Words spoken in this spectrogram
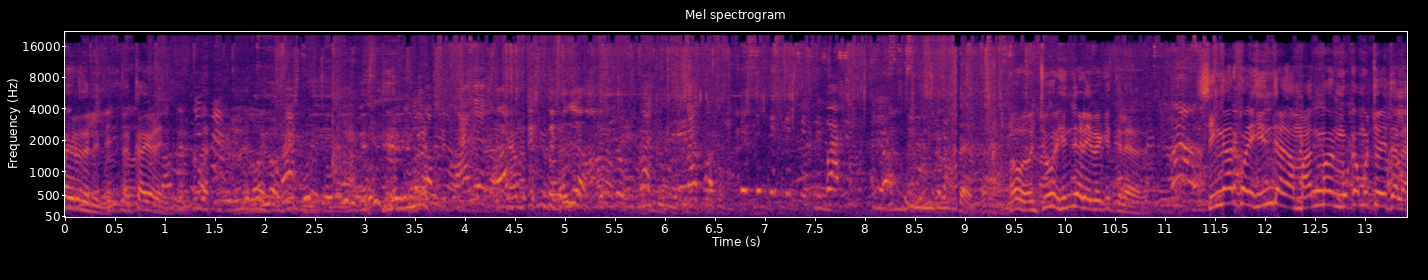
ಆಗಿರೋದಿಲ್ಲ ಇಲ್ಲಿ ಅಕ್ಕ ಹೇಳಿ ಹೌದು ಒಂಚೂರು ಹಿಂದೆ ಎಳಿಬೇಕಿತ್ತಿಲ್ಲ. ಸಿಂಗಾರ್ ಕೋಳಿ ಹಿಂದೆ ಎಳ, ಮದ್ ಮದ್ ಮುಖ ಮುಚ್ಚೋಯ್ತಲ್ಲ.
